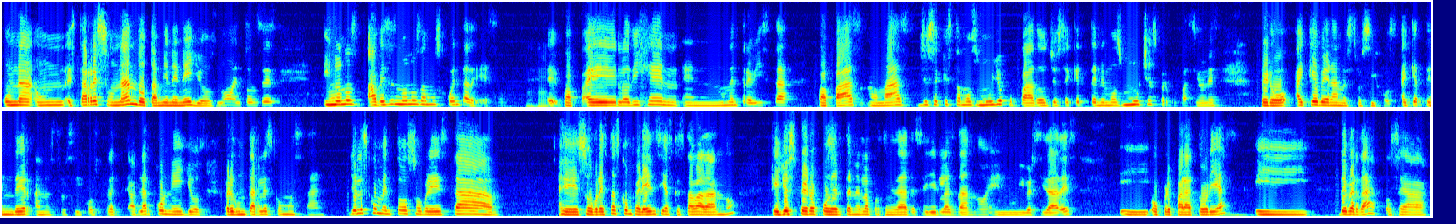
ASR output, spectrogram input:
una, un, está resonando también en ellos, ¿no? Entonces, y no nos, a veces no nos damos cuenta de eso. Eh, eh, lo dije en, en, una entrevista, papás, mamás, yo sé que estamos muy ocupados, yo sé que tenemos muchas preocupaciones, pero hay que ver a nuestros hijos, hay que atender a nuestros hijos, hablar con ellos, preguntarles cómo están. Yo les comento sobre esta, eh, sobre estas conferencias que estaba dando que yo espero poder tener la oportunidad de seguirlas dando en universidades y, o preparatorias. Y de verdad, o sea,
